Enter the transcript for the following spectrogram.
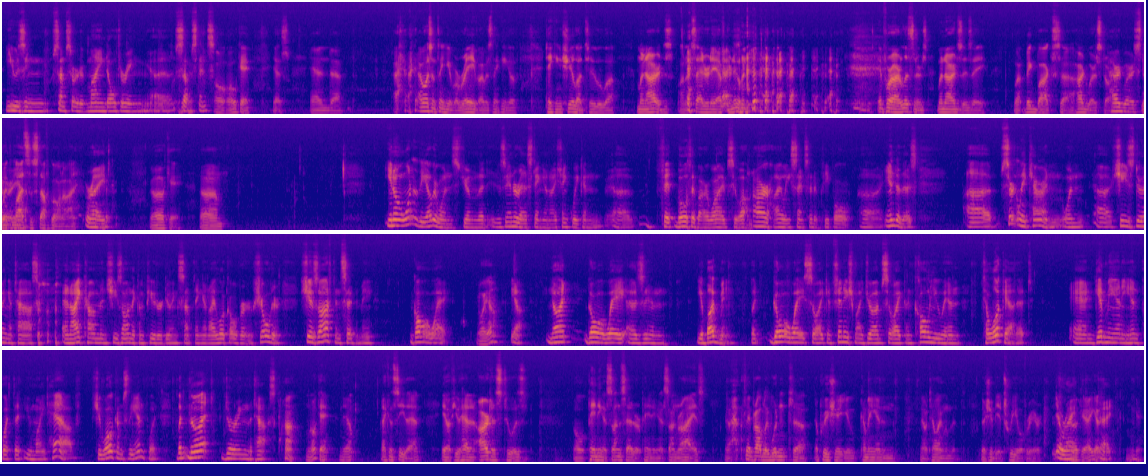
using some sort of mind altering uh, substance. Oh, okay. Yes. And uh, I, I wasn't thinking of a rave. I was thinking of taking Sheila to uh, Menards on a Saturday afternoon. and for our listeners, Menards is a what, big box uh, hardware store Hardware store, with yeah. lots of stuff going on. right? Okay. Um, You know, one of the other ones, Jim, that is interesting, and I think we can uh, fit both of our wives, who are, highly sensitive people, uh, into this. Uh, certainly, Karen, when uh, she's doing a task, and I come and she's on the computer doing something, and I look over her shoulder, she has often said to me, "Go away." oh, yeah? Yeah, not go away as in you bug me, but go away so I can finish my job, so I can call you in to look at it and give me any input that you might have. She welcomes the input, but not during the task. Huh. Okay. Yeah. I can see that. You know, if you had an artist who was oh, painting a sunset or painting a sunrise, uh, they probably wouldn't uh, appreciate you coming in and you know telling them that there should be a tree over here. Yeah, right. Okay, I get it. Okay.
